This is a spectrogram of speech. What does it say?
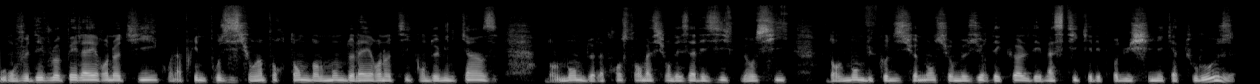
où on veut développer l'aéronautique. On a pris une position importante dans le monde de l'aéronautique en 2015, dans le monde de la transformation des adhésifs, mais aussi dans le monde du conditionnement sur mesure d'école des mastiques et des produits chimiques à Toulouse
